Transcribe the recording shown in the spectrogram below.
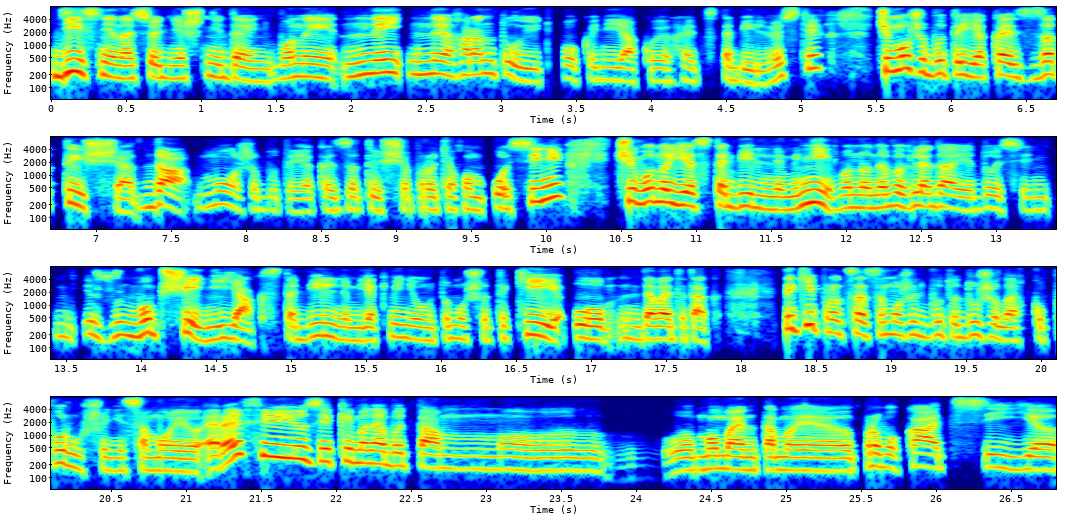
дійсні на сьогоднішній день, вони не, не гарантують поки ніякої геть стабільності. Чи може бути якесь затища? Да, може бути якесь затища протягом осені. Чи воно є стабільним? Ні, воно не виглядає досі взагалі ніяк стабільним, як мінімум, тому що такі, о, давайте так, такі процеси можуть бути дуже легко порушені самою Ерефією з якими-небудь там о, моментами провокацій. е,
